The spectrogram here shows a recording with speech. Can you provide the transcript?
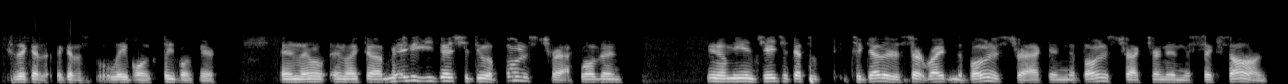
because they got a- they got a label in Cleveland here, and they- and like uh, maybe you guys should do a bonus track. Well, then, you know, me and JJ got to, together to start writing the bonus track, and the bonus track turned into six songs.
